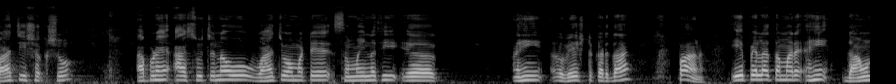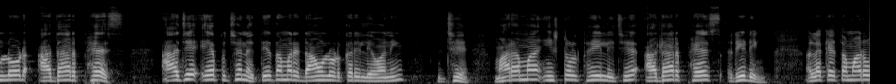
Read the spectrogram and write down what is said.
વાંચી શકશો. આપણે આ સૂચનાઓ વાંચવા માટે સમય નથી અહીં વેસ્ટ કરતા. પણ એ પહેલાં તમારે અહીં ડાઉનલોડ આધાર ફેસ, આ જે એપ છે ને, તે તમારે ડાઉનલોડ કરી લેવાની છે. મારામાં ઇન્સ્ટોલ થયેલી છે આધાર ફેસ રીડિંગ. એટલે કે તમારો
